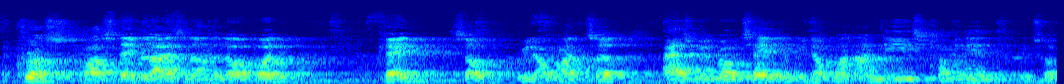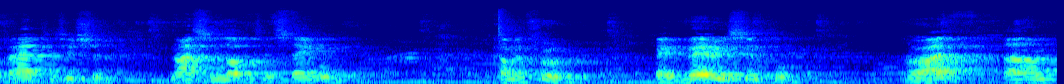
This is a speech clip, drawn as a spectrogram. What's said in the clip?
across while stabilizing on the lower body. Okay, so we don't want to, as we rotate, and we don't want our knees coming in into a bad position. Nice and locked and stable coming through. Okay, very simple. All right. Um,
